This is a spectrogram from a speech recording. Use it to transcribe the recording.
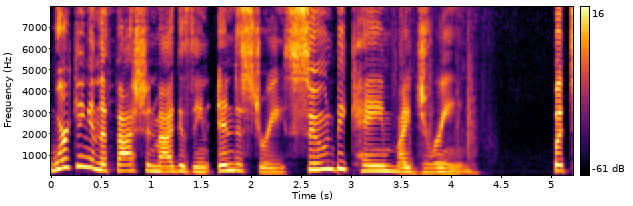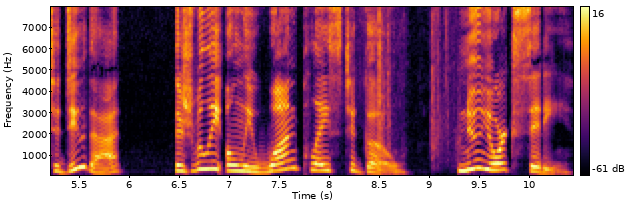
Working in the fashion magazine industry soon became my dream. But to do that, there's really only one place to go New York City.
